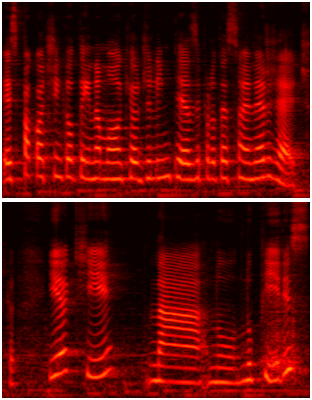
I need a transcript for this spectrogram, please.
Esse pacotinho que eu tenho na mão aqui é o de limpeza e proteção energética. E aqui na, no, no Pires,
